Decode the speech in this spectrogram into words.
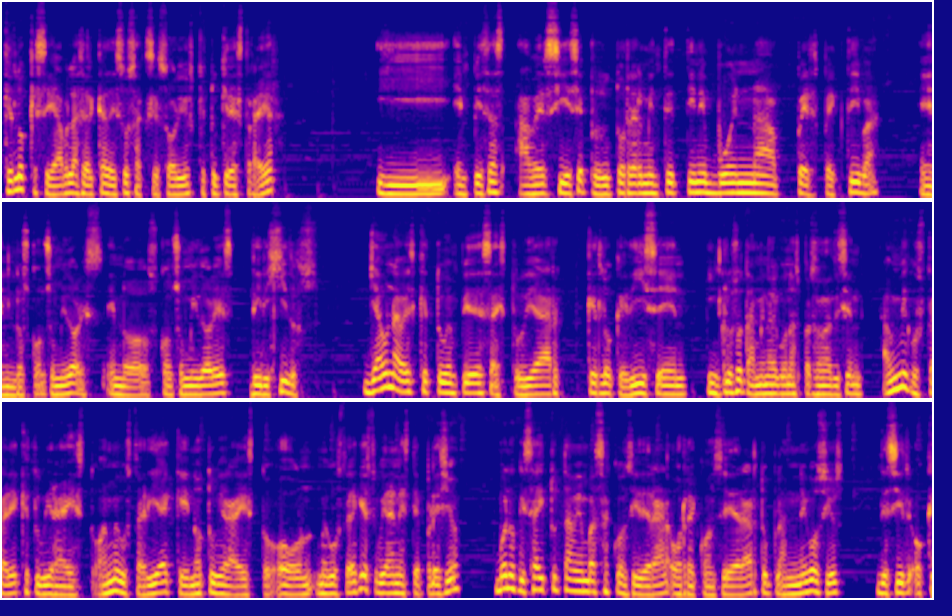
qué es lo que se habla acerca de esos accesorios que tú quieres traer y empiezas a ver si ese producto realmente tiene buena perspectiva en los consumidores, en los consumidores dirigidos. Ya una vez que tú empieces a estudiar qué es lo que dicen, incluso también algunas personas dicen, a mí me gustaría que tuviera esto, a mí me gustaría que no tuviera esto, o me gustaría que estuviera en este precio, bueno, quizá ahí tú también vas a considerar o reconsiderar tu plan de negocios, decir, ok,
